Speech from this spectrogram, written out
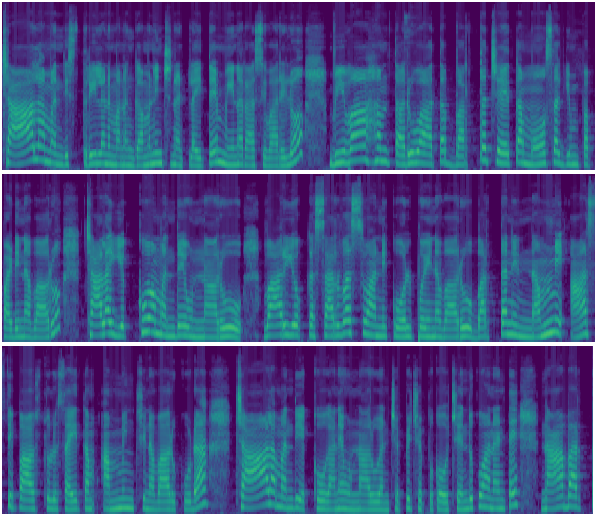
చాలామంది స్త్రీలను మనం గమనించినట్లయితే మీనరాశి వారిలో వివాహం తరువాత భర్త చేత మోసగింపబడిన వారు చాలా ఎక్కువ మందే ఉన్నారు. వారి యొక్క సర్వస్వాన్ని కోల్పోయిన వారు భర్తని నమ్మి ఆస్తిపాస్తులు సైతం అమ్మించిన వారు కూడా చాలామంది ఎక్కువగానే ఉన్నారు అని చెప్పి చెప్పుకోవచ్చు. ఎందుకు అనంటే నా భర్త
